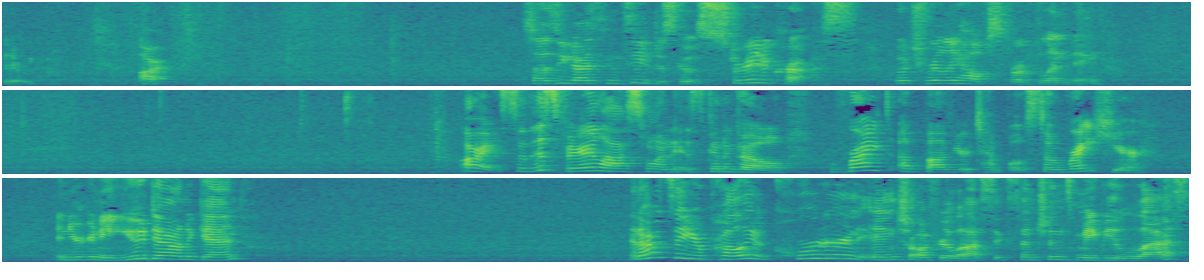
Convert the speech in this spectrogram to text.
There we go. Alright. So as you guys can see, it just goes straight across, which really helps for blending. Alright, so this very last one is going to go right above your temples, so right here. And you're going to U down again. And I would say you're probably a quarter an inch off your last extensions, maybe less,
